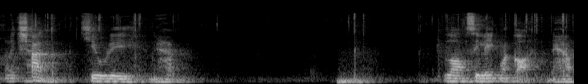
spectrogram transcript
connection query นะครับ ลอง select มาก่อนนะครับ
